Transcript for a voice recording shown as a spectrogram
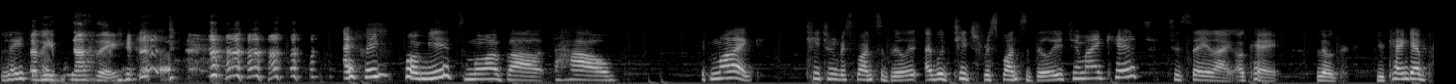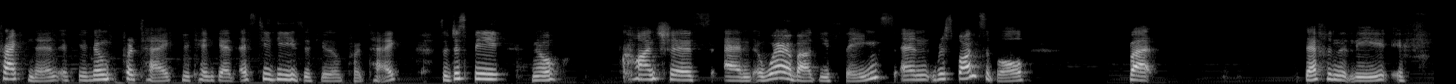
later. That'd be nothing. I think for me, it's more about how it's more like teaching responsibility. I would teach responsibility to my kid to say, like, okay, look, you can get pregnant if you don't protect, you can get STDs if you don't protect. So just be, you know, conscious and aware about these things and responsible. But definitely, if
